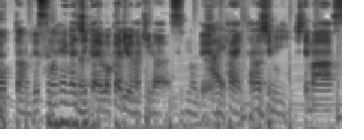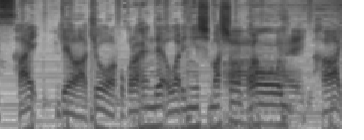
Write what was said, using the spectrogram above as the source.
思ったので、その辺が次回わかるような気がするので、はいはい、楽しみにしてます。はい。では今日はここら辺で終わりにしましょうか。はーいはい。はい。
